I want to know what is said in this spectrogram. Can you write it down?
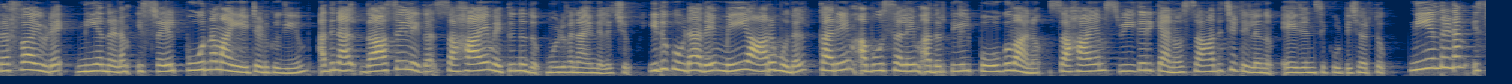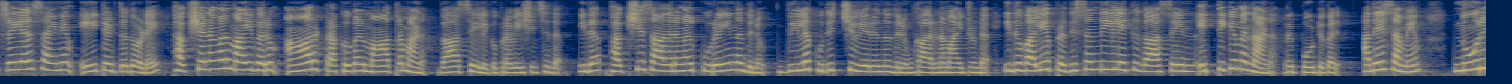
റഫായുടെ നിയന്ത്രണം ഇസ്രയേൽ പൂർണമായി ഏറ്റെടുക്കുകയും അതിനാൽ ഗാസയിലേക്ക് സഹായം എത്തുന്നതും മുഴുവനായി നിലച്ചു. ഇതുകൂടാതെ മെയ് ആറ് മുതൽ കരേം അബൂസലേം അതിർത്തിയിൽ പോകുവാനോ സഹായം സ്വീകരിക്കാനോ സാധിച്ചിട്ടില്ലെന്നും ഏജൻസി കൂട്ടിച്ചേർത്തു. നിയന്ത്രണം ഇസ്രയേൽ സൈന്യം ഏറ്റെടുത്തതോടെ ഭക്ഷണങ്ങളുമായി വെറും ആറ് ട്രക്കുകൾ മാത്രമാണ് ഗാസയിലേക്ക് പ്രവേശിച്ചത്. ഇത് ഭക്ഷ്യസാധനങ്ങൾ കുറയുന്നതിനും വില കുതിച്ചുയരുന്നതിനും കാരണമായിട്ടുണ്ട്. ഇത് വലിയ പ്രതിസന്ധിയിലേക്ക് ഗാസയെ എത്തിക്കുമെന്നാണ് റിപ്പോർട്ടുകൾ. അതേസമയം നൂറ്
